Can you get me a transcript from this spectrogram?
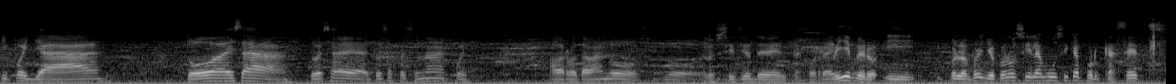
y pues ya toda esa, toda esa, todas esas personas pues abarrotaban los, los, sitios de venta. Oye, pero y por ejemplo yo conocí la música por cassettes.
